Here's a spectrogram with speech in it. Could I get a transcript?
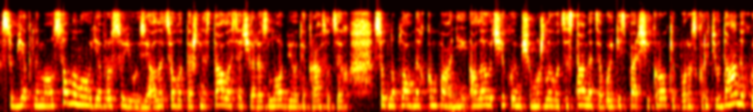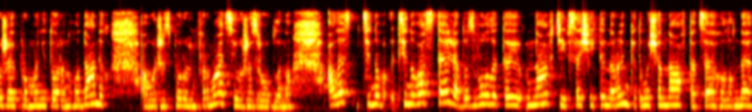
суб'єктними особами у Євросоюзі, але цього теж не сталося через лобі, от якраз у цих судноплавних компаній. Але очікуємо, що можливо це станеться, бо якісь перші кроки по розкриттю даних уже про моніторингу даних, а отже, збору інформації вже зроблено. Але цінова стеля дозволити нафті все ще йти на ринки, тому що нафта це головне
